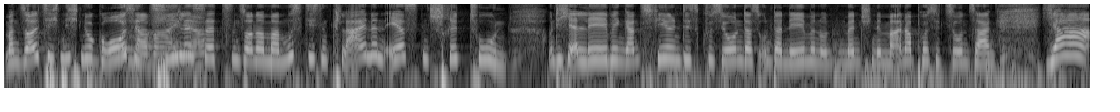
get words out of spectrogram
Man soll sich nicht nur große Wunderbar, Ziele ja. setzen, sondern man muss diesen kleinen ersten Schritt tun. Und ich erlebe in ganz vielen Diskussionen, dass Unternehmen und Menschen in meiner Position sagen, ja,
